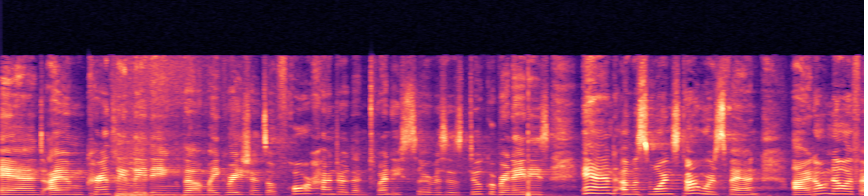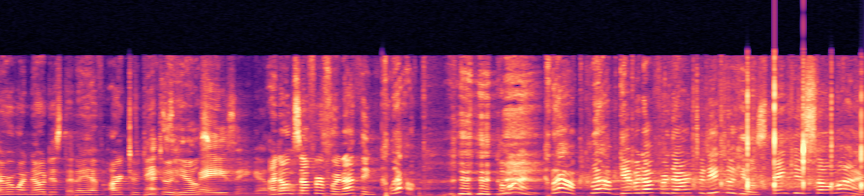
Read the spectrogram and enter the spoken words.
and I am currently leading the migrations of 420 services to Kubernetes. And I'm a sworn Star Wars fan. I don't know if everyone noticed that I have R2D2 That's heels. amazing. I I don't love suffer it. for nothing. Clap. Come on, clap, clap. Give it up for the R2D2 heels. Thank you so much.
